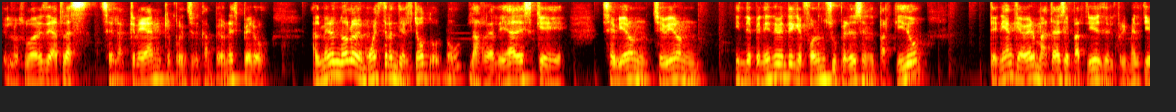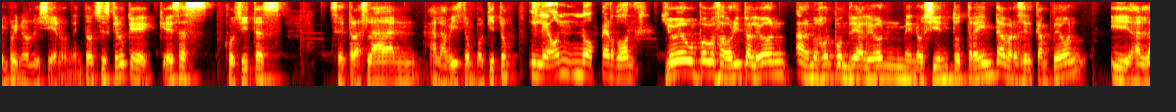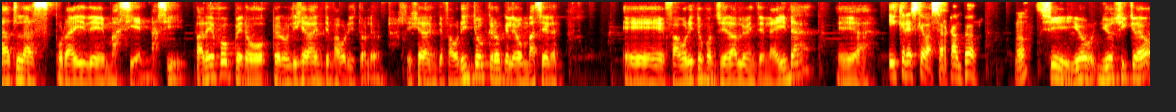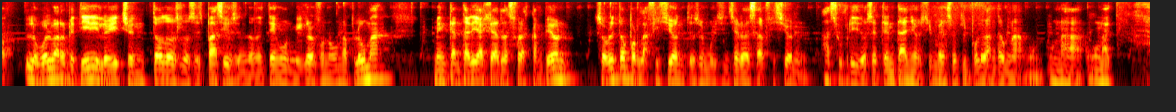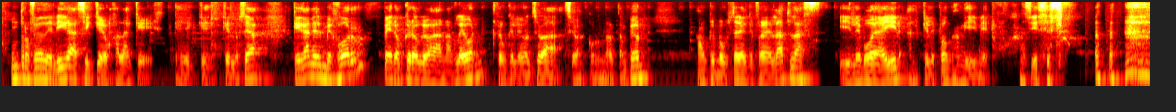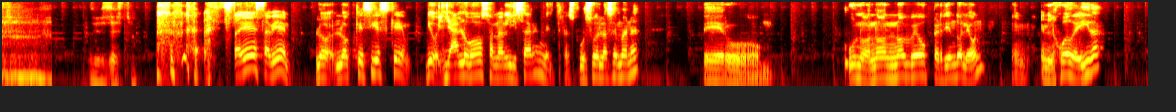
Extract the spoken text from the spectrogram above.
los jugadores de Atlas se la crean que pueden ser campeones, pero al menos no lo demuestran del todo, ¿no? La realidad es que se vieron, se vieron, independientemente de que fueron superiores en el partido, tenían que haber matado ese partido desde el primer tiempo y no lo hicieron. Entonces creo que, que esas cositas se trasladan a la vista un poquito. Y León no perdona. Yo veo un poco favorito a León, a lo mejor pondría a León menos 130 para ser campeón y al Atlas por ahí de más 100, así parejo, pero, pero ligeramente favorito León. Ligeramente favorito, creo que León va a ser eh, favorito considerablemente en la ida. Eh, ¿Y crees que va a ser campeón? ¿No? Sí, yo, yo sí creo, lo vuelvo a repetir y lo he dicho en todos los espacios en donde tengo un micrófono, una pluma. Me encantaría que Atlas fuera campeón sobre todo por la afición, te soy muy sincero, esa afición ha sufrido 70 años sin ver a su equipo levantar una, una, una, un trofeo de liga, así que ojalá que, que, que, lo sea, que gane el mejor, pero creo que va a ganar León, creo que León se va, se va a coronar campeón, aunque me gustaría que fuera el Atlas, y le voy a ir al que le ponga mi dinero, así es esto. así es esto. está bien, está bien. Lo, lo, que sí es que, digo, ya lo vamos a analizar en el transcurso de la semana, pero uno, no, no veo perdiendo León en, en el juego de ida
